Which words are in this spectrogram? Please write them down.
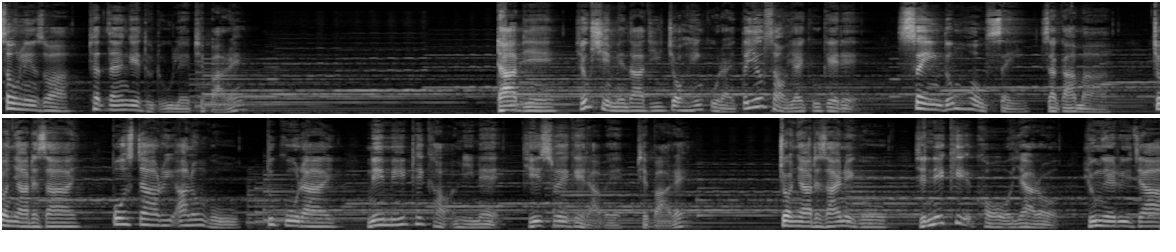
စုံလင်စွာဖျက်ဆီးခဲ့သူတူလည်းဖြစ်ပါတယ်။ဒါအပြင်ရုပ်ရှင်မင်းသားကြီးကျော်ဟင်းကိုယ်တိုင်တရုတ်ဆောင်ရိုက်ကူးခဲ့တဲ့စိန်သို့မဟုတ်စိန်ဇာတ်ကားမှာကြော်ညာဒီဇိုင်းပိုစတာတွေအားလုံးကို သူကိုယ်တိုင်နေမင်းထိတ်ခေါင်အမည်နဲ့ရေးဆွဲခဲ့တာပဲဖြစ်ပါတယ်။ကြော်ညာဒီဇိုင်းတွေကိုယနေ့ခေတ်အခေါ်အရတော့လူငယ်တွေကြား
